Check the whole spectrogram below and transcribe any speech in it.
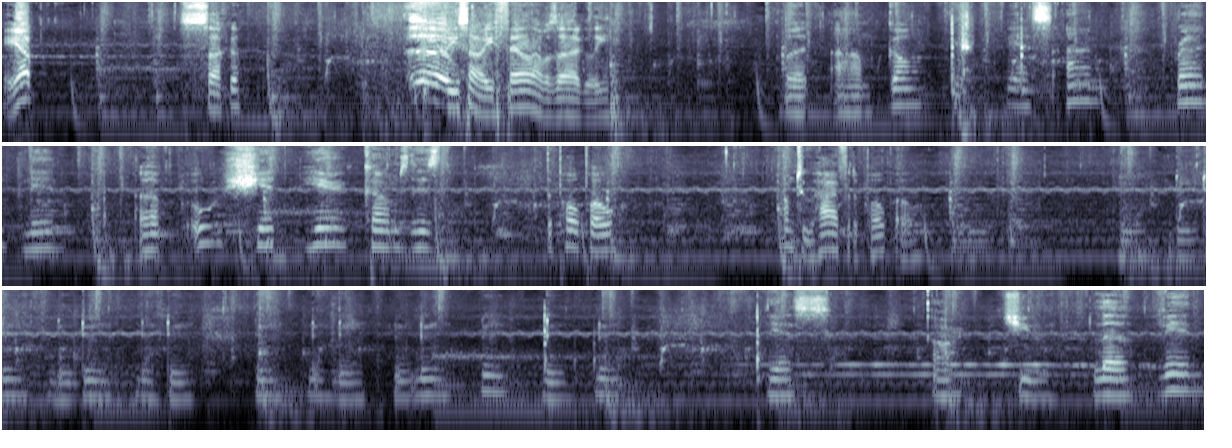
Yep. Sucker. Ugh, you saw he fell? That was ugly. But I'm gone. Yes, I'm running up. Oh shit, here comes this. The popo. I'm too high for the popo. Yes, aren't you loving?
